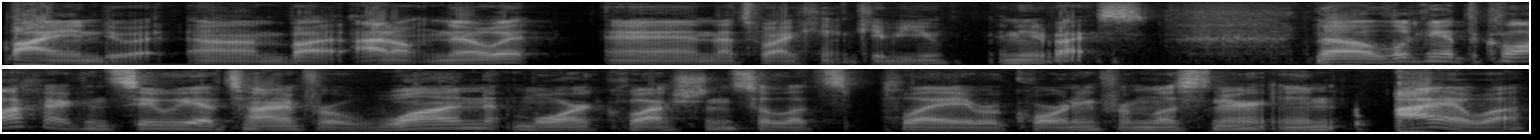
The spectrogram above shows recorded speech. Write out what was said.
buy into it. Um, but I don't know it, and that's why I can't give you any advice. Now, looking at the clock, I can see we have time for one more question. So let's play a recording from listener in Iowa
